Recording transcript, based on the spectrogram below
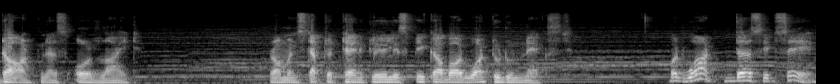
darkness or light. Romans chapter 10 clearly speak about what to do next. But what does it say?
